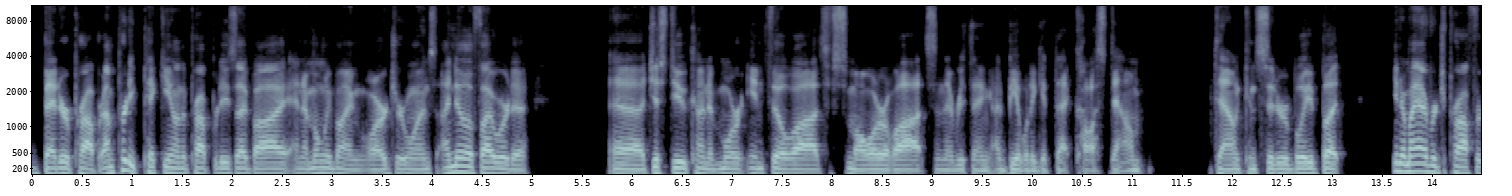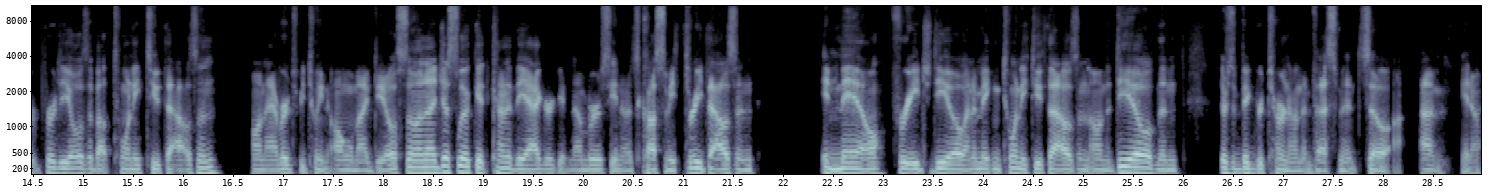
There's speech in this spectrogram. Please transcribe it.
better property. I'm pretty picky on the properties I buy, and I'm only buying larger ones. I know if I were to uh, just do kind of more infill lots, smaller lots, and everything, I'd be able to get that cost down down considerably. But you know, my average profit per deal is about twenty two thousand on average between all of my deals. So, and I just look at kind of the aggregate numbers. You know, it's costing me three thousand in mail for each deal, and I'm making twenty two thousand on the deal. Then there's a big return on investment. So, I'm you know,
